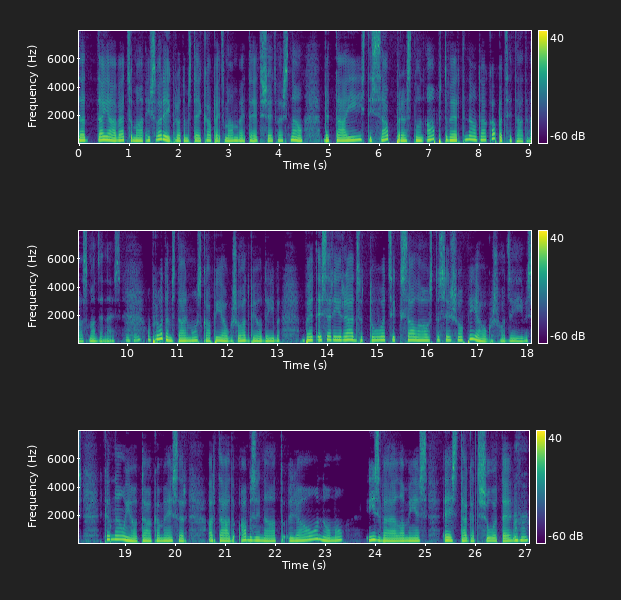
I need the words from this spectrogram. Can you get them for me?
tad tajā vecumā ir svarīgi, protams, teikt, kāpēc mamma vai tēta šeit vairs nav, bet tā īsti saprast un aptvert nav tā kapacitāte vēl smadzenēs. Uh mhm. -huh. Un, protams, tā ir mūsu kā pieaugušo atbildība, bet es arī redzu to, cik salauztas ir šo pieaugušo dzīves, ka nav jau tā, ka mēs ar, ar tādu apzinātu ļaunumu izvēlamies, es tagad šo, te, mm -hmm.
